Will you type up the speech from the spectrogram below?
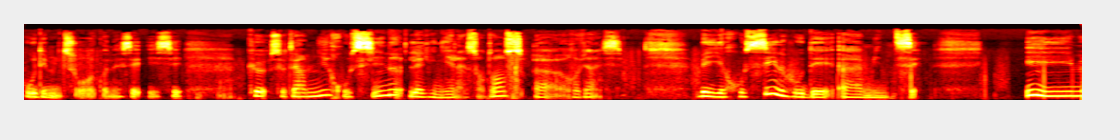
ou des Minsu. Reconnaissez ici que ce terme Yichousin, la lignée, la sentence, revient ici. Be'ichousin ou des Minse. Im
